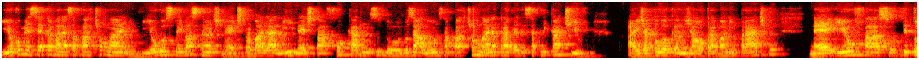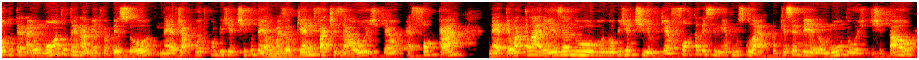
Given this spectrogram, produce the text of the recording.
E eu comecei a trabalhar essa parte online, e eu gostei bastante, né, de trabalhar ali, né, de estar focado nos, no, nos alunos na parte online através desse aplicativo. Aí já colocando já o trabalho em prática, né, eu faço todo o treinamento, eu monto o treinamento para a pessoa, né, de acordo com o objetivo dela, mas eu quero enfatizar hoje que é, é focar, né, ter uma clareza no, no objetivo, que é o fortalecimento muscular, porque você vê no mundo hoje digital,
